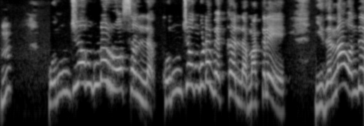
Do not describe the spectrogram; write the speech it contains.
ம்? கொஞ்சம் கூட ரோசம் இல்ல கொஞ்சம் கூட வெக்கம் இல்ல. மக்களே இதெல்லாம் வந்து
